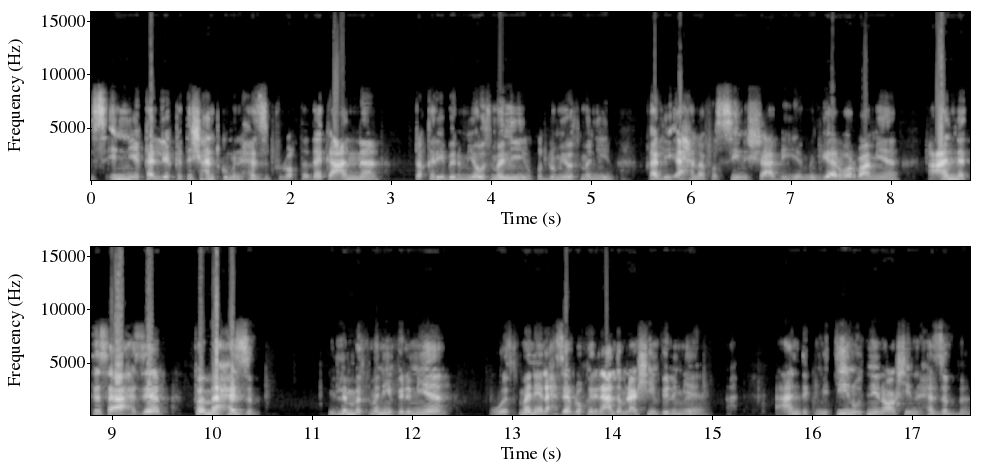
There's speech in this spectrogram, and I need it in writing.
سألني قال لي قديش عندكم من حزب؟ في الوقت ذاك عندنا تقريبا 180 قلت له 180 قال لي إحنا في الصين الشعبية مليار و400 عندنا تسعة أحزاب فما حزب. يلم 80% وثمانية الأحزاب الآخرين عندهم 20% عندك 222 حزب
